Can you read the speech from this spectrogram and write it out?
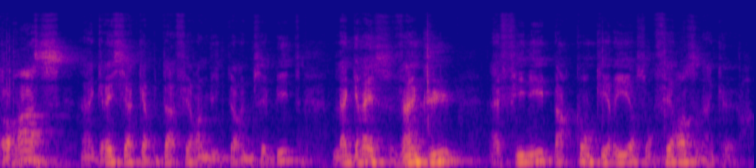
Horace, hein, Grecia capta ferum victorem sepit, la Grèce vaincue a fini par conquérir son féroce vainqueur.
